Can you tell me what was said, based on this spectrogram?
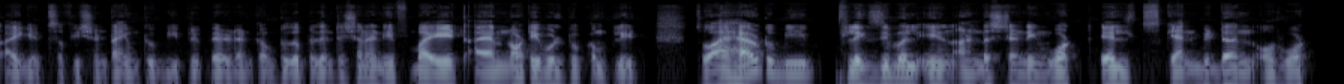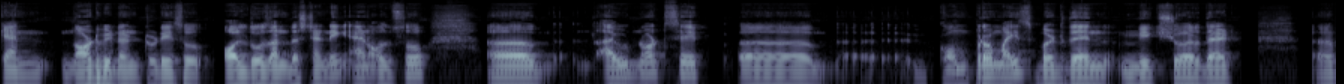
I get sufficient time to be prepared and come to the presentation. And if by eight I am not able to complete. So I have to be flexible in understanding what else can be done or what can not be done today. So all those understanding and also uh, I would not say uh, compromise but then make sure that uh,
